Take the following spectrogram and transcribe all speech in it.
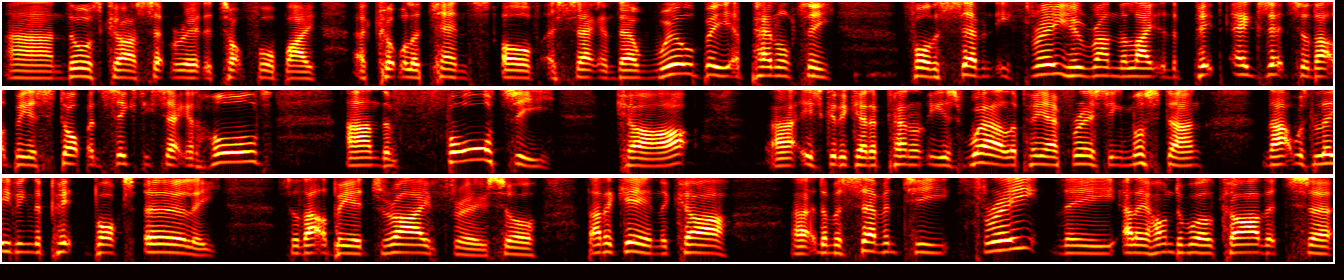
And those cars separated top four by a couple of tenths of a second. There will be a penalty for the 73 who ran the light at the pit exit, so that'll be a stop and 60 second hold. And the 40 car uh, is going to get a penalty as well. The PF Racing Mustang that was leaving the pit box early, so that'll be a drive through. So that again, the car uh, number 73, the LA Honda World car that's. Uh,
